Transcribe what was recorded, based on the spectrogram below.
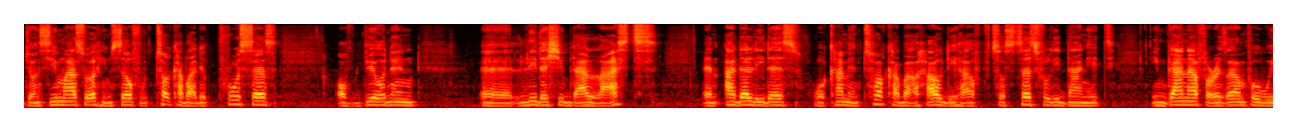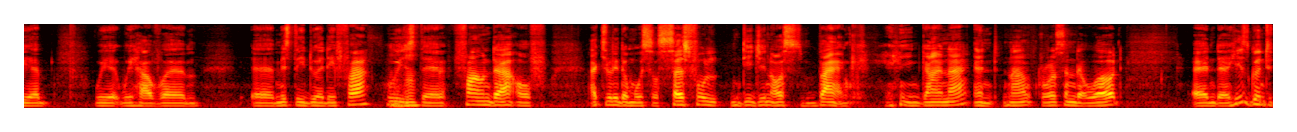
John C. Maxwell himself will talk about the process of building uh, leadership that lasts. And other leaders will come and talk about how they have successfully done it. In Ghana, for example, we have, we, we have um, uh, Mr. Edward Effah, who is the founder of actually the most successful indigenous bank in Ghana and now crossing the world. And uh, he's going to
